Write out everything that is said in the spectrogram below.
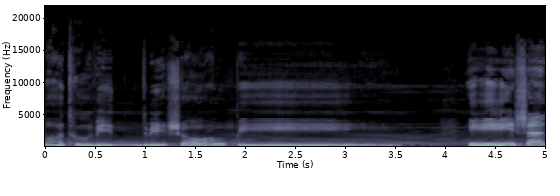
मधुविद्विषोऽपि। ईशन्निषीदतु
